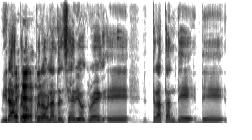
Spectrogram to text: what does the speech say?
Mira, pero, pero hablando en serio, Greg, eh, tratan de, de-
